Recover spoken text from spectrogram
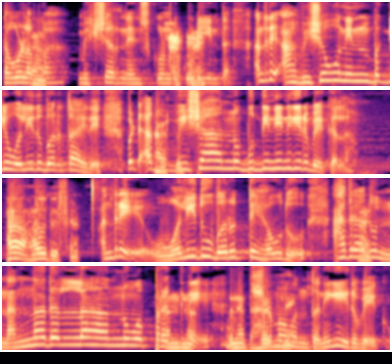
ತಗೊಳಪ್ಪ ಮಿಕ್ಸರ್ ನೆನೆಸ್ಕೊಂಡು ಕುಡಿ ಅಂತ. ಅಂದ್ರೆ ಆ ವಿಷವು ನಿನ್ ಬಗ್ಗೆ ಒಲಿದು ಬರ್ತಾ ಇದೆ. ಬಟ್ ಅದು ವಿಷ ಅನ್ನೋ ಬುದ್ಧಿ ನಿನಗಿರ್ಬೇಕಲ್ಲ? ಹೌದು ಸರ್. ಅಂದ್ರೆ ಒಲಿದು ಬರುತ್ತೆ ಹೌದು. ಆದ್ರೆ ಅದು ನನ್ನದಲ್ಲ ಅನ್ನುವ ಪ್ರಜ್ಞೆ. ಧರ್ಮವಂತನಿಗೆ ಇರಬೇಕು.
